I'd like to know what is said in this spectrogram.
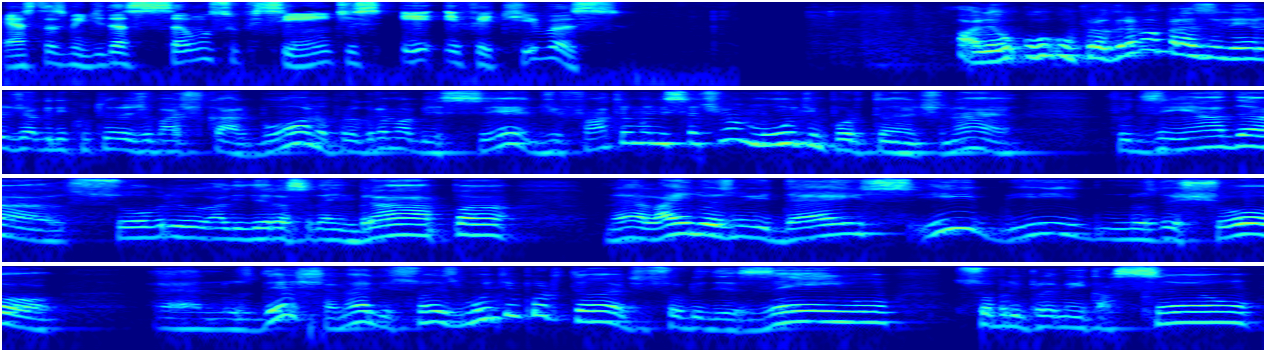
estas medidas são suficientes e efetivas? Olha, o, o, Programa Brasileiro de Agricultura de Baixo Carbono, o Programa ABC, de fato é uma iniciativa muito importante, né? Foi desenhada sobre a liderança da Embrapa, né, lá em 2010 e, e nos deixou é, nos deixa né, lições muito importantes sobre desenho, sobre implementação,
